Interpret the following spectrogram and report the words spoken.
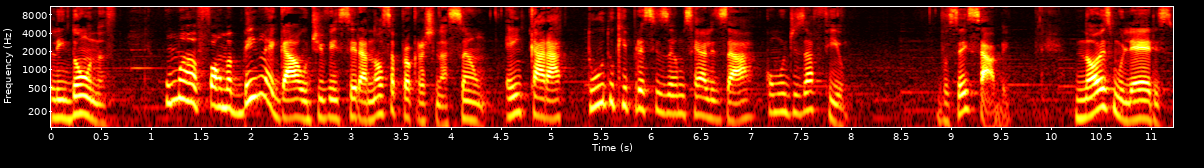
Lindonas, uma forma bem legal de vencer a nossa procrastinação é encarar tudo o que precisamos realizar como desafio. Vocês sabem, nós mulheres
